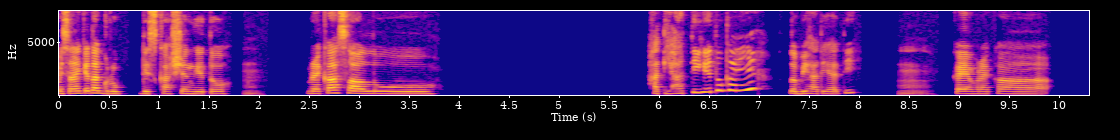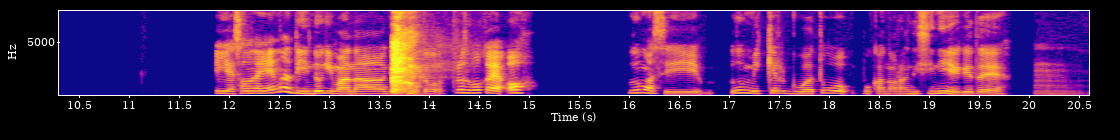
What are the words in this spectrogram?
misalnya kita grup discussion gitu Hmm. mereka selalu hati-hati gitu kayaknya lebih hati-hati Hmm. kayak mereka iya selalu nanyain lah di Indo gimana gitu gitu terus gue kayak oh lu masih lu mikir gue tuh bukan orang di sini ya gitu ya Hmm.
